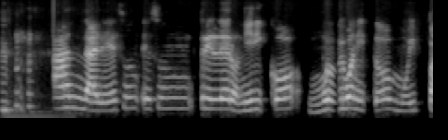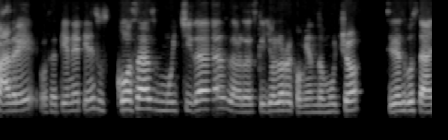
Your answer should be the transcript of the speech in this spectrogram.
ándale, es un, es un thriller onírico, muy, bonito, muy padre. O sea, tiene, tiene sus cosas muy chidas. La verdad es que yo lo recomiendo mucho. Si les gusta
